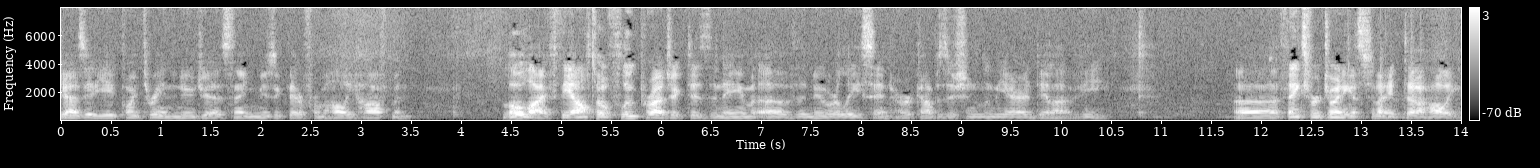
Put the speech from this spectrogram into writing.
Jazz 88.3 and the new jazz thing. Music there from Holly Hofmann. Low Life, the Alto Flute Project is the name of the new release and her composition Lumière de la Vie. Uh, thanks for joining us tonight, uh, Holly.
